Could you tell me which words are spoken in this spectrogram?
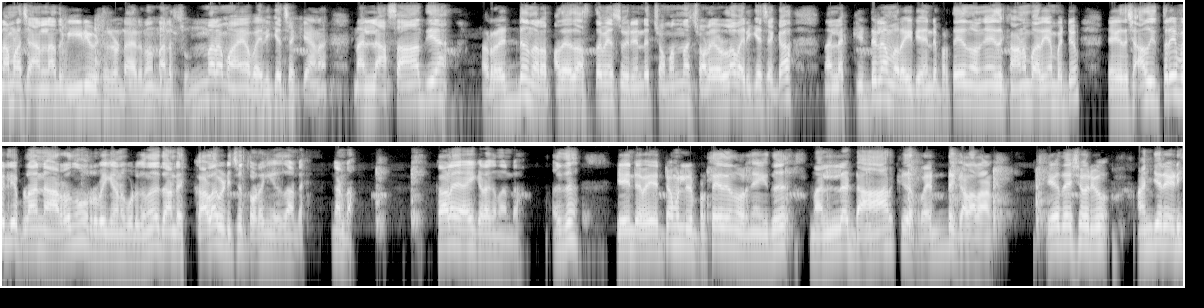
നമ്മുടെ ചാനലിനകത്ത് വീഡിയോ ഇട്ടിട്ടുണ്ടായിരുന്നു. നല്ല സുന്ദരമായ വരിക്കച്ചക്കയാണ്. നല്ല അസാധ്യ റെഡ് നിറം. അതായത് അസ്തമയ സൂര്യന്റെ ചുമന്ന ചുളയുള്ള വരിക്കച്ചക്ക നല്ല കിടിലം വെറൈറ്റി അതിന്റെ പ്രത്യേകത എന്ന് പറഞ്ഞാൽ ഇത് കാണുമ്പോൾ അറിയാൻ പറ്റും ഏകദേശം. അത് ഇത്രയും വലിയ പ്ലാൻ അറുന്നൂറ് രൂപയ്ക്കാണ് കൊടുക്കുന്നത്. ഇതാണ്ട് കള പിടിച്ച് തുടങ്ങിയത്. ഇതാണ്ട് കണ്ട? കളയായി കിടക്കുന്നുണ്ട്. ഇത് ഇതിന്റെ ഏറ്റവും വലിയൊരു പ്രത്യേകത എന്ന് പറഞ്ഞാൽ ഇത് നല്ല ഡാർക്ക് റെഡ് കളറാണ് ഏകദേശം ഒരു അഞ്ചര അടി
